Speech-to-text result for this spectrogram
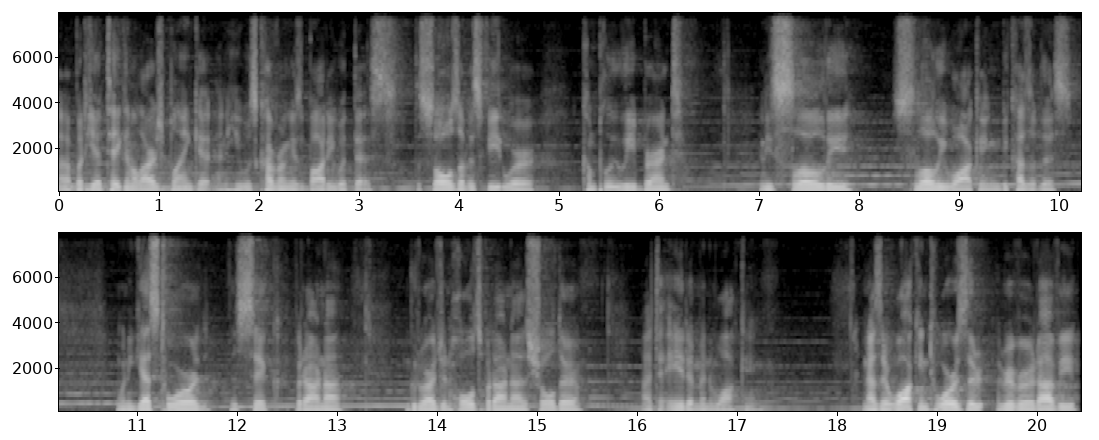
Uh, but he had taken a large blanket and he was covering his body with this. The soles of his feet were completely burnt, and he's slowly, slowly walking because of this. When he gets toward the Sikh Pirana, Guru Arjan holds Pirana's shoulder uh, to aid him in walking. And as they're walking towards the river Ravi,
